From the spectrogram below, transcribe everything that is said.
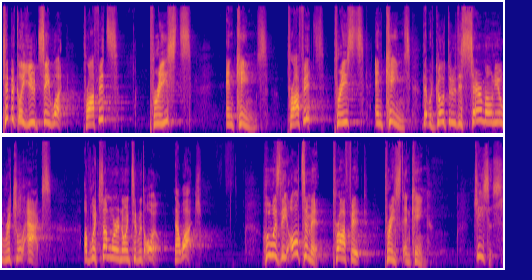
Typically, you'd see what? Prophets, priests, and kings prophets, priests, and kings that would go through these ceremonial ritual acts, of which some were anointed with oil. Now, watch. Who was the ultimate prophet, priest, and king? Jesus.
